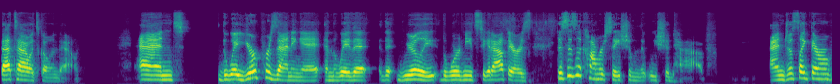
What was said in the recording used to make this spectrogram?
That's how it's going down. And the way you're presenting it and the way that that really the word needs to get out there is this is a conversation that we should have and just like there are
